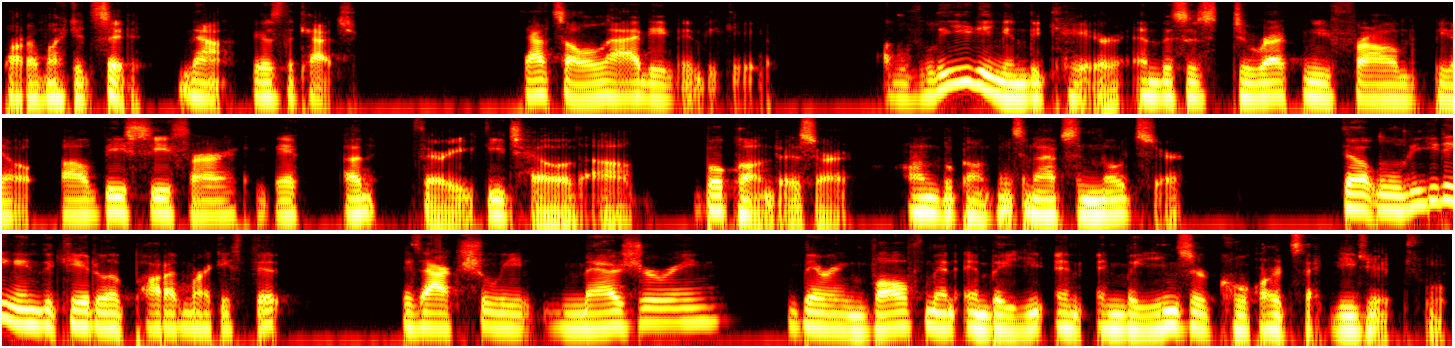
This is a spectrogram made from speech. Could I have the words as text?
product market fit. Now, here's the catch. That's a lagging indicator. A leading indicator, and this is directly from you know a VC firm. They have a very detailed um, book on this or on book on this, and I have some notes here. The leading indicator of product market fit is actually measuring their involvement in the in, in the user cohorts that use tool.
